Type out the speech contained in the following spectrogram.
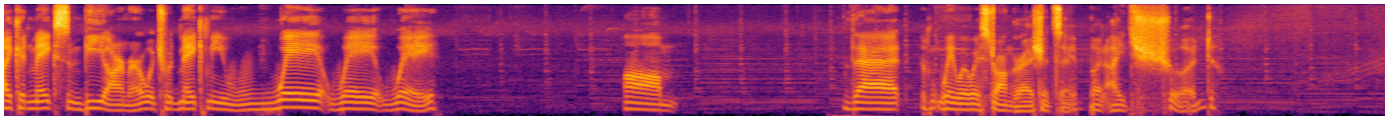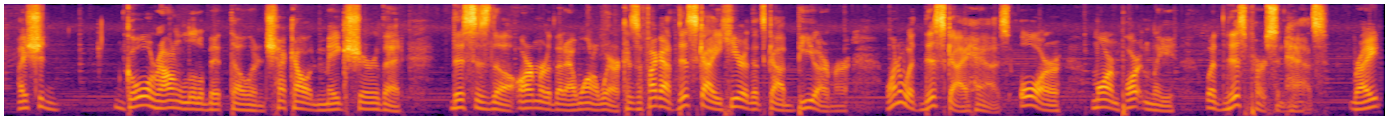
I could make some bee armor, which would make me way, way, way, um, that, way, way, way stronger, I should say. But I should, I should go around a little bit, though, and check out and make sure that this is the armor that I want to wear. Because if I got this guy here that's got bee armor, I wonder what this guy has. Or, more importantly, what this person has, right?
